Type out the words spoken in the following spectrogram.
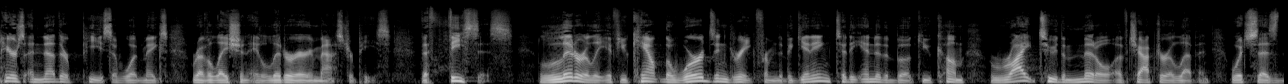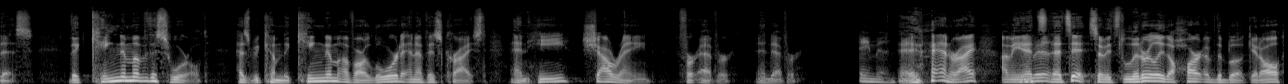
Here's another piece of what makes Revelation a literary masterpiece the thesis. Literally, if you count the words in Greek from the beginning to the end of the book, you come right to the middle of chapter 11, which says this The kingdom of this world has become the kingdom of our Lord and of his Christ, and he shall reign forever and ever. Amen. Amen. Right? I mean, Amen. it's, that's it. So it's literally the heart of the book. It all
